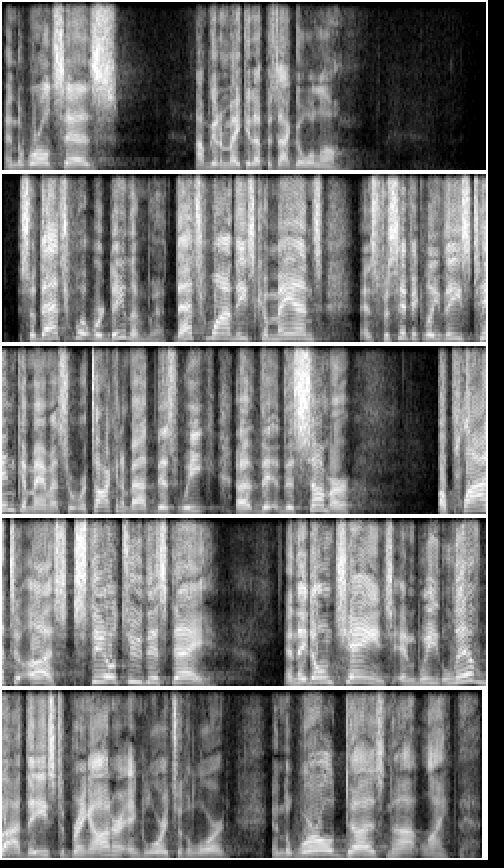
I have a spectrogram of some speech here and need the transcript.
And the world says, I'm going to make it up as I go along. So that's what we're dealing with. That's why these commands, and specifically these Ten Commandments that we're talking about this week, uh, th- this summer, apply to us still to this day. And they don't change. And we live by these to bring honor and glory to the Lord. And the world does not like that.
